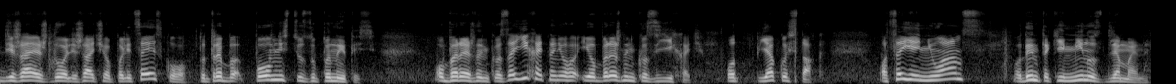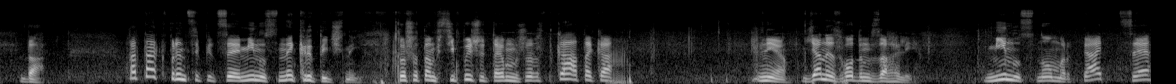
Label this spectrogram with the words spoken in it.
під'їжджаєш до лежачого поліцейського, то треба повністю зупинитись. Обережненько заїхати на нього і обережненько з'їхати. От якось так. Оце є нюанс, один такий мінус для мене. Да. А так, в принципі, це мінус не критичний. То, що там всі пишуть, там жорстка така. Ні, я не згоден взагалі. Мінус номер 5 це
